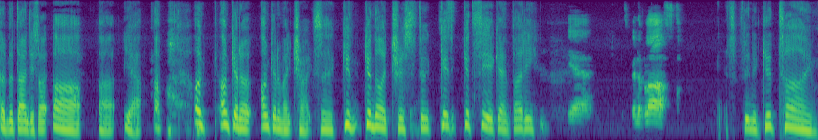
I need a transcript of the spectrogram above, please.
and the dandy's like, "Oh, uh, yeah, uh, I'm, I'm gonna, I'm gonna make tracks. Uh, good, good night, Trist. Uh, good, good to see you again, buddy. Yeah, it's been a blast. It's been a good time."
